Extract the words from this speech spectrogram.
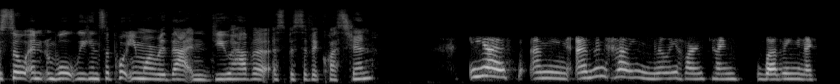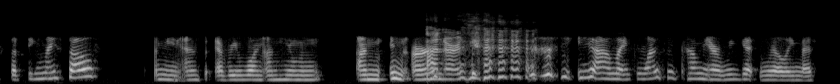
so, and well, we can support you more with that. And do you have a, a specific question? yes. I mean, I've been having a really hard time loving and accepting myself. I mean, as everyone on human on in Earth. On Earth? yeah, like once we come here, we get really messed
